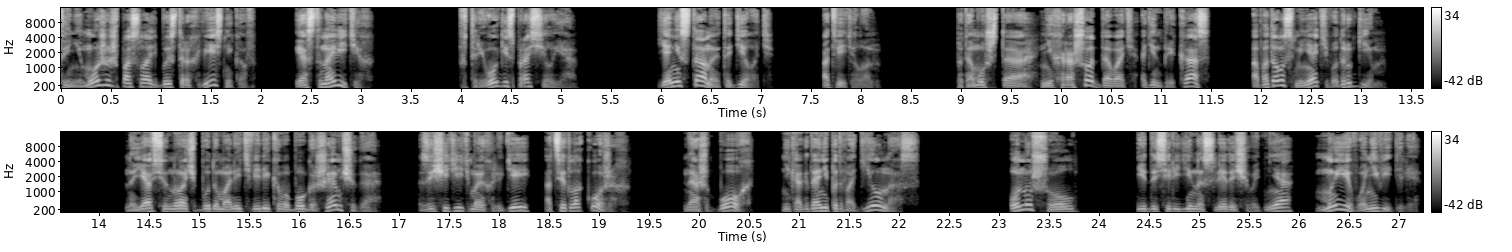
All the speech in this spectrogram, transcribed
Ты не можешь послать быстрых вестников и остановить их? В тревоге спросил я. Я не стану это делать, ответил он, потому что нехорошо отдавать один приказ, а потом сменять его другим. Но я всю ночь буду молить великого бога жемчуга защитить моих людей от светлокожих. Наш бог никогда не подводил нас. Он ушел, и до середины следующего дня мы его не видели.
